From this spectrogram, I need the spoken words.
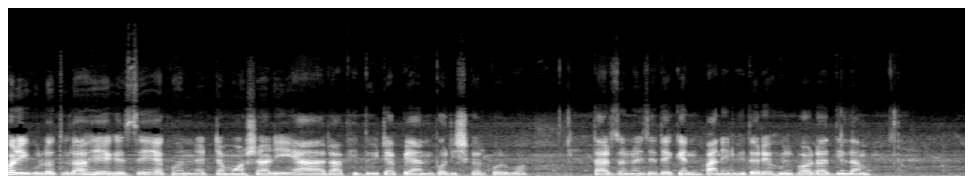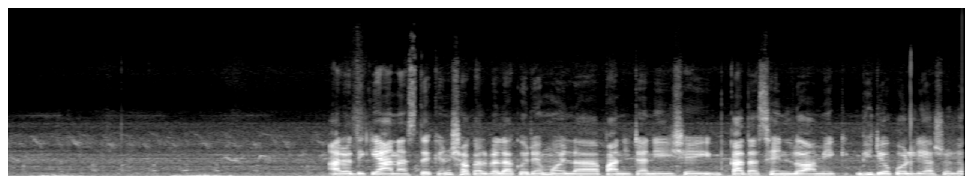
খড়িগুলো তোলা হয়ে গেছে। এখন একটা মশারি আর রাফি দুইটা প্যান পরিষ্কার করব। তার জন্য যে দেখেন, পানির ভিতরে হুইল পাউডার দিলাম। আর ওদিকে আনাজ দেখেন, সকালবেলা করে ময়লা, পানি টানি সেই কাদা ছেনলো। আমি ভিডিও করলি আসলে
